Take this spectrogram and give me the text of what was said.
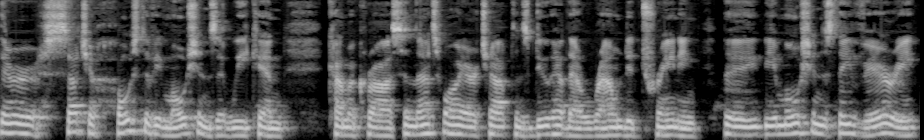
there are such a host of emotions that we can come across. And that's why our chaplains do have that rounded training. The, the emotions, they vary.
